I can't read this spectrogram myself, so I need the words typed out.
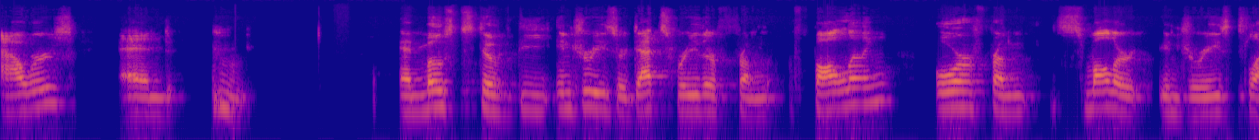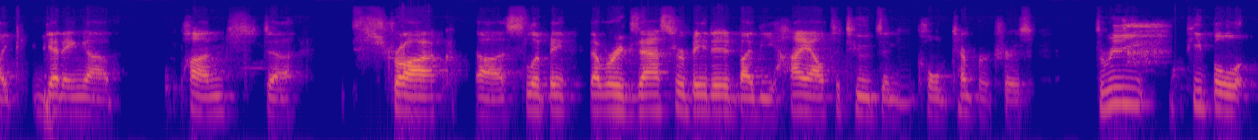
hours, and and most of the injuries or deaths were either from falling or from smaller injuries like getting uh, punched, uh, struck, uh, slipping, that were exacerbated by the high altitudes and cold temperatures. Three people,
